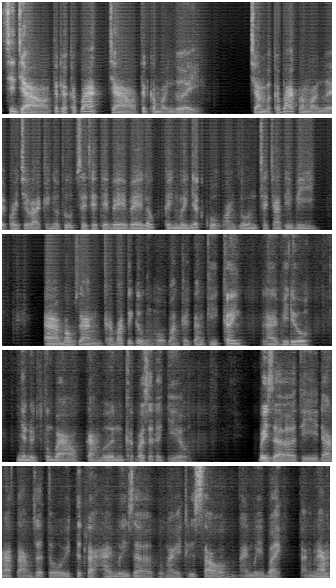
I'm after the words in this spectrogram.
Xin chào tất cả các bác, chào tất cả mọi người. Chào mừng các bác và mọi người quay trở lại kênh youtube CCTV Vlog, kênh mới nhất của Hoàng Dôn Cha Cha TV. À, mong rằng các bác tích cực ủng hộ bằng cách đăng ký kênh, like video, nhấn nút thông báo. Cảm ơn các bác rất là nhiều. Bây giờ thì đang là 8 giờ tối, tức là 20 giờ của ngày thứ sáu, ngày 17 tháng 5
